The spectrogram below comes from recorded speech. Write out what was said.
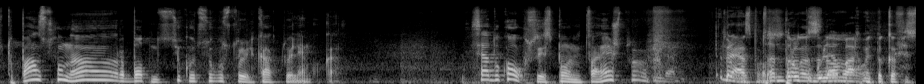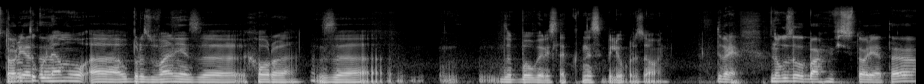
стопанство на работниците, които са го строили, както Еленко каза. Сега доколко се изпълни това нещо? Добре, аз Това е просто първото голямо- тук в историята. Първото голямо а, образование за хора, за, за българи, след като не са били образовани. Добре, много задълбахме в историята.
